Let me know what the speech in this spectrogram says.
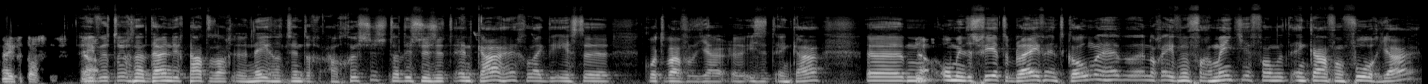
nee, fantastisch. Ja. Even terug naar Duinlicht, zaterdag 29 augustus. Dat is dus het NK, hè? gelijk de eerste korte baan van het jaar is het NK. Um, ja. Om in de sfeer te blijven en te komen hebben we nog even een fragmentje van het NK van vorig jaar.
